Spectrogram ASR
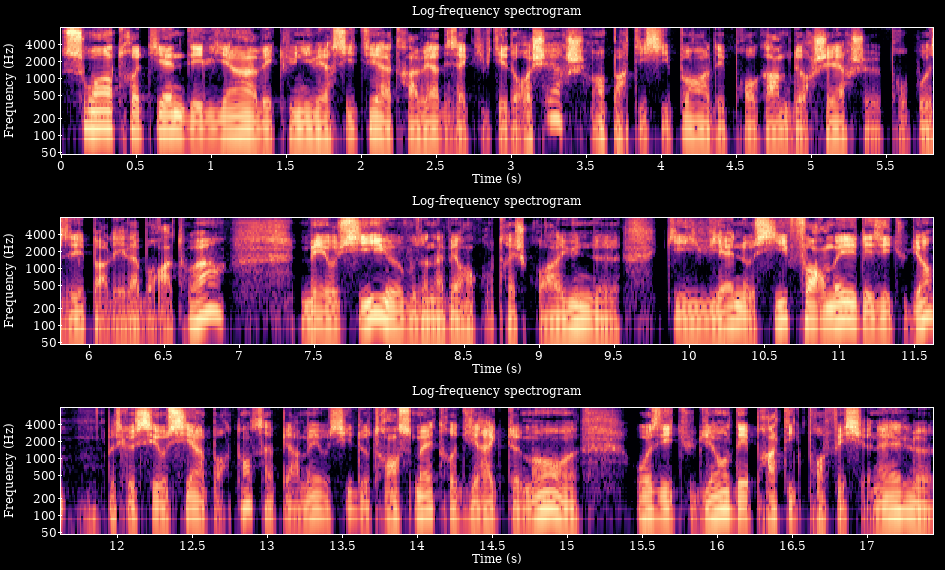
soit entretiennent des liens avec l'université à travers des activités de recherche, en participant à des programmes de recherche proposés par les laboratoires, mais aussi, euh, vous en avez rencontré, je crois, une, qui viennent aussi former des étudiants, parce que c'est aussi important, ça permet aussi de transmettre directement euh, aux étudiants des pratiques professionnelles euh,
